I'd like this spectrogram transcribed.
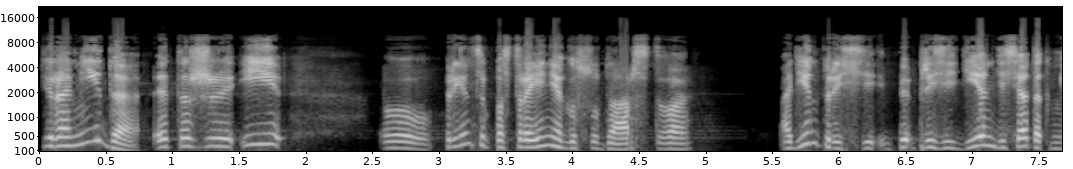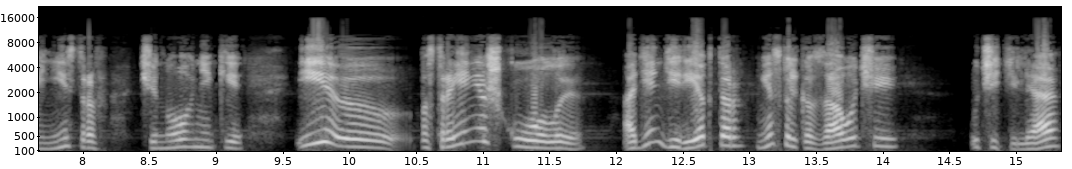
пирамида – это же и э, принцип построения государства, один президент, десяток министров, чиновники, и э, построение школы, один директор, несколько заучей, учителя,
